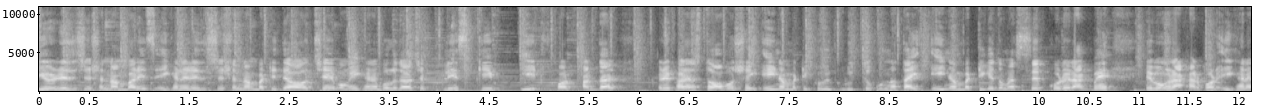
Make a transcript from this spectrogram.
your registration number is এইখানে রেজিস্ট্রেশন নাম্বারটি দেওয়া হচ্ছে এবং এখানে বলে দেওয়া হচ্ছে please keep it for further reference তো অবশ্যই এই নাম্বারটি খুবই গুরুত্বপূর্ণ, তাই এই নাম্বারটিকে তোমরা সেভ করে রাখবে এবং রাখার পর এইখানে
